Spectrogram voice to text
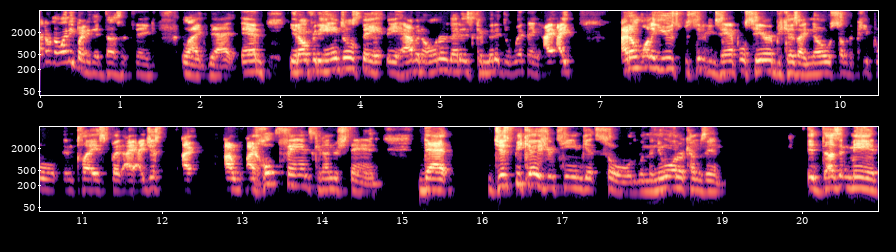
I don't know anybody that doesn't think like that. And you know, for the Angels, they they have an owner that is committed to winning. I, I I don't want to use specific examples here because I know some of the people in place, but I, I just I, I I hope fans can understand that just because your team gets sold when the new owner comes in, it doesn't mean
